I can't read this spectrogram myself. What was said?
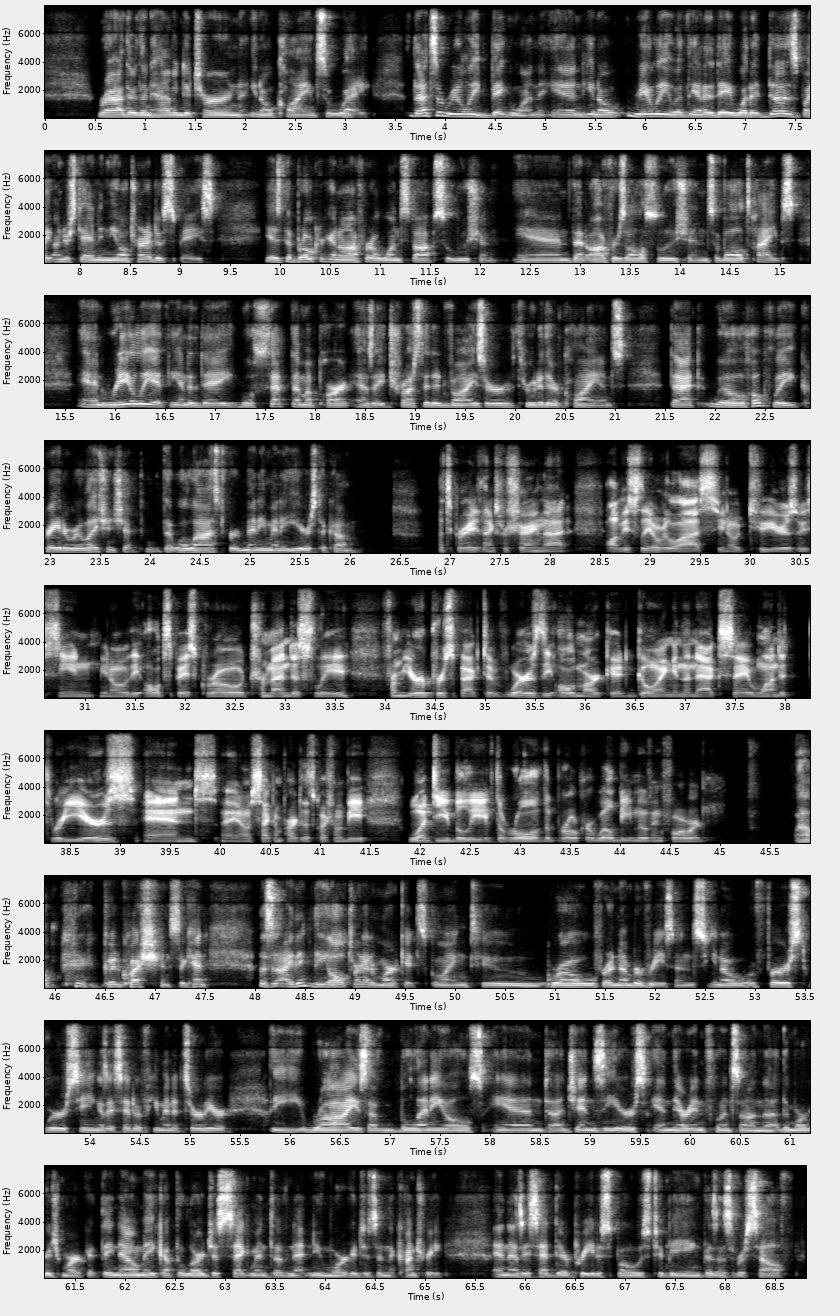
rather than having to turn, you know, clients away. That's a really big one. And, you know, really at the end of the day, what it does by understanding the alternative space is the broker can offer a one-stop solution and that offers all solutions of all types. And really at the end of the day will set them apart as a trusted advisor through to their clients that will hopefully create a relationship that will last for many many years to come that's great. Thanks for sharing that. Obviously, over the last, you know, two years, we've seen, you know, the alt space grow tremendously. From your perspective, where is the alt market going in the next, say, one to three years? And, you know, second part to this question would be, what do you believe the role of the broker will be moving forward? Well, good questions. Again, listen, I think the alternative market's going to grow for a number of reasons. You know, first, we're seeing, as I said a few minutes earlier, the rise of millennials and uh, Gen Zers and their influence on the, the mortgage market. They now make up the largest segment of net new mortgages in the country. And as I said, they're predisposed to being business of self.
